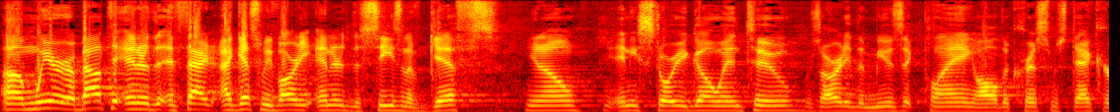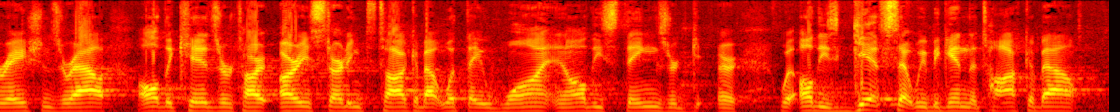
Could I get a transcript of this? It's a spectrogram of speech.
Um, we are about to enter the, in fact, I guess we've already entered the season of gifts. You know, any store you go into, there's already the music playing, all the Christmas decorations are out, all the kids are tar- already starting to talk about what they want, and all these things are, or all these gifts that we begin to talk about.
